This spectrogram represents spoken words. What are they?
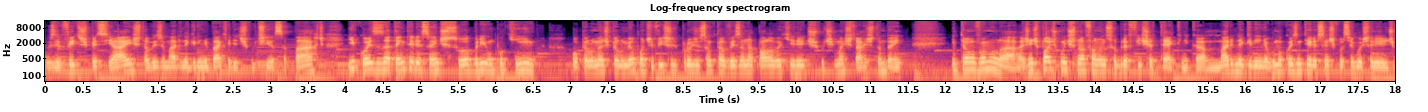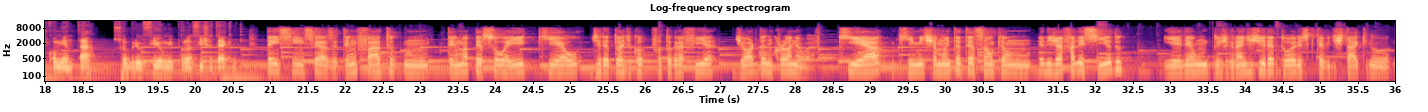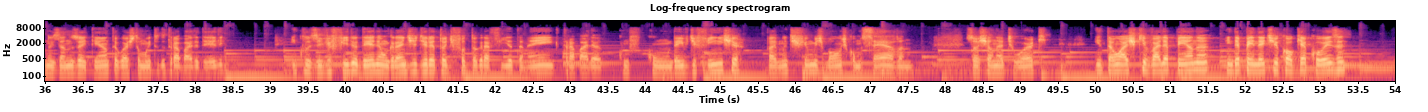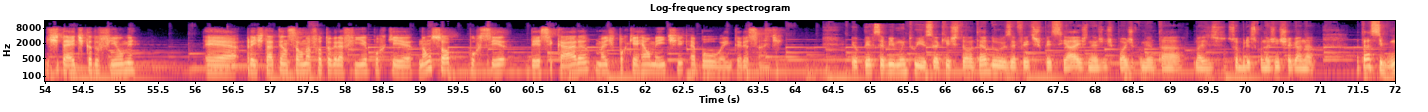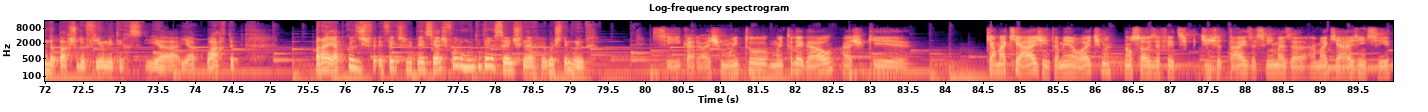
os efeitos especiais, talvez o Mário Negrini vá querer discutir essa parte, e coisas até interessantes sobre um pouquinho ou pelo menos pelo meu ponto de vista de projeção que talvez a Ana Paula vai querer discutir mais tarde também. Então vamos lá, a gente pode continuar falando sobre a ficha técnica. Mário Negrini, alguma coisa interessante que você gostaria de comentar sobre o filme pela ficha técnica? Tem sim, César. Tem um fato, um, tem uma pessoa aí que é o diretor de fotografia Jordan Cronenweth, que é que me chama muita atenção, que é um, ele já é falecido, e ele é um dos grandes diretores que teve destaque no, nos anos 80. Eu gosto muito do trabalho dele. Inclusive, o filho dele é um grande diretor de fotografia também, que trabalha com, com David Fincher, faz muitos filmes bons como Seven, Social Network. Então, acho que vale a pena, independente de qualquer coisa, estética do filme, é, prestar atenção na fotografia, porque não só por ser desse cara, mas porque realmente é boa, é interessante. Eu percebi muito isso, a questão até dos efeitos especiais, né? A gente pode comentar mais sobre isso quando a gente chegar na até a segunda parte do filme e a, e a quarta. Para a época, os efeitos especiais foram muito interessantes, né? Eu gostei muito. Sim, cara, eu acho muito, muito legal. Acho que que a maquiagem também é ótima, não só os efeitos digitais assim, mas a, a maquiagem em si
